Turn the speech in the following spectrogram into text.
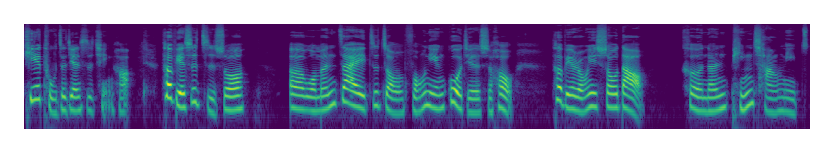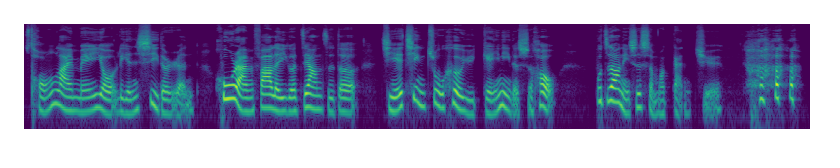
贴图这件事情哈，特别是指说，呃，我们在这种逢年过节的时候，特别容易收到可能平常你从来没有联系的人，忽然发了一个这样子的节庆祝贺语给你的时候，不知道你是什么感觉？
